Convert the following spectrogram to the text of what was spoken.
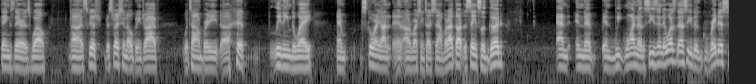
things there as well, uh, especially in the opening drive with Tom Brady uh, leading the way and scoring on on rushing touchdown. But I thought the Saints looked good. And in the in week one of the season, it wasn't necessarily the greatest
